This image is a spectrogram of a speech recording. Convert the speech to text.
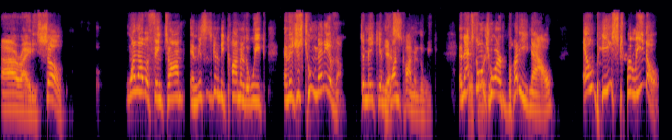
All righty. So, one other thing, Tom, and this is going to be comment of the week, and there's just too many of them to make him yes. one comment of the week. And that's Go going to our buddy now, LP Sterlino.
